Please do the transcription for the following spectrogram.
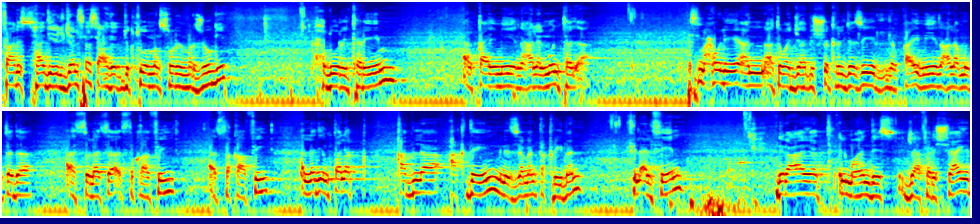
فارس هذه الجلسة سعادة الدكتور منصور المرزوقي حضور الكريم القائمين على المنتدى. اسمحوا لي أن أتوجه بالشكر الجزيل للقائمين على منتدى الثلاثاء الثقافي الثقافي الذي انطلق قبل عقدين من الزمن تقريبا في الألفين برعاية المهندس جعفر الشايب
